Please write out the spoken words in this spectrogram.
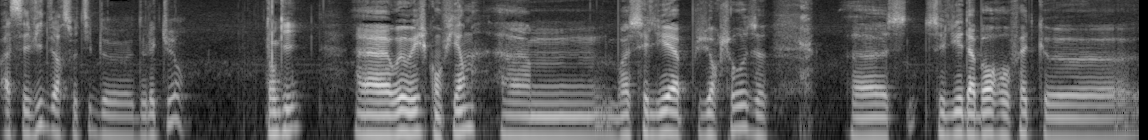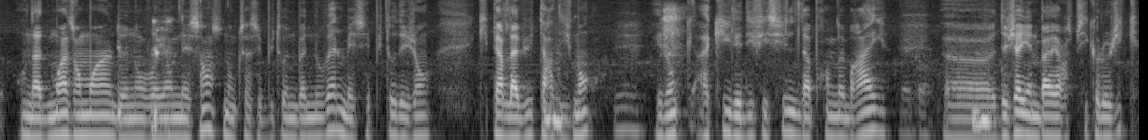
assez vite vers ce type de, lecture. Tanguy Oui, oui, je confirme. Bah, c'est lié à plusieurs choses. C'est lié d'abord au fait que on a de moins en moins de non-voyants de naissance, donc ça c'est plutôt une bonne nouvelle, mais c'est plutôt des gens qui perdent la vue tardivement mmh. et donc à qui il est difficile d'apprendre le braille. Euh, déjà, il y a une barrière psychologique,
